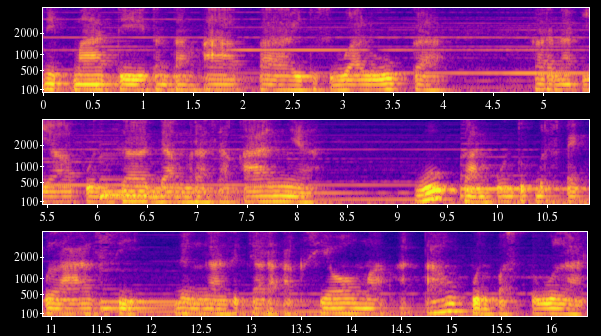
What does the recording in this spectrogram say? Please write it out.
Nikmati tentang apa itu sebuah luka, karena ia pun sedang merasakannya, bukan untuk berspekulasi dengan secara aksioma ataupun postulat.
